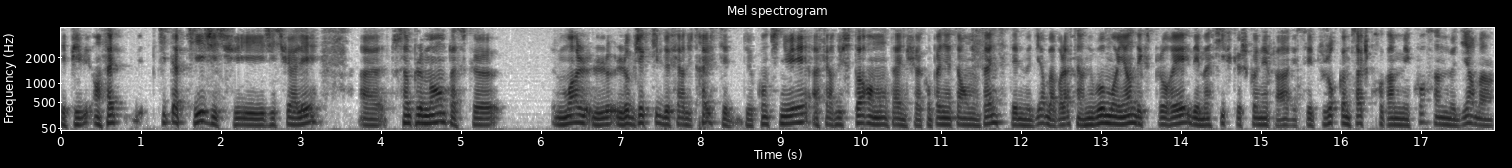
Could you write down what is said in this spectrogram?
Et puis, en fait, petit à petit, j'y suis, j'y allé, euh, tout simplement parce que moi, l'objectif de faire du trail, c'était de continuer à faire du sport en montagne. Je suis accompagnateur en montagne, c'était de me dire, bah voilà, c'est un nouveau moyen d'explorer des massifs que je connais pas. Et c'est toujours comme ça que je programme mes courses, hein, de me dire, ben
